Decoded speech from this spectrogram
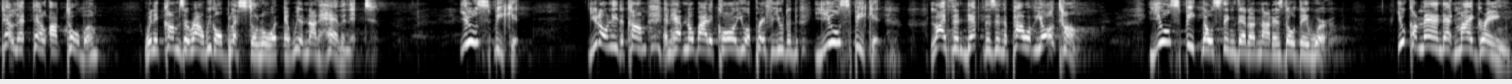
Tell that, tell October, when it comes around, we're going to bless the Lord and we're not having it. You speak it. You don't need to come and have nobody call you or pray for you to. You speak it. Life and death is in the power of your tongue. You speak those things that are not as though they were. You command that migraine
